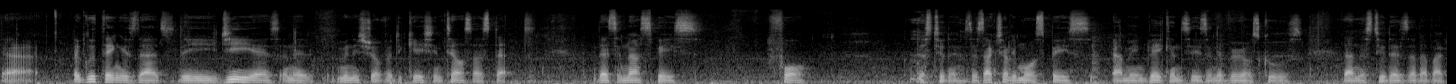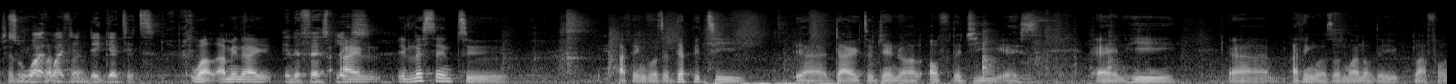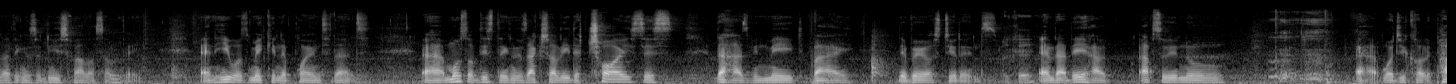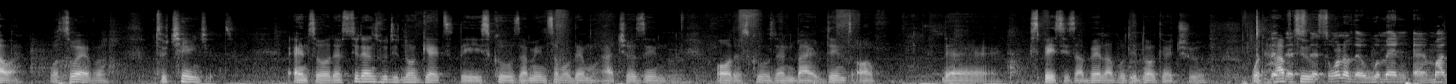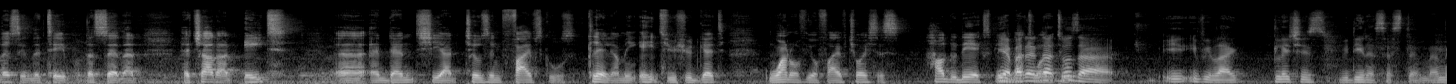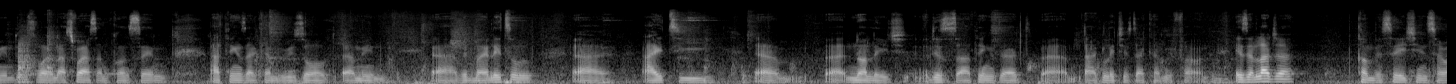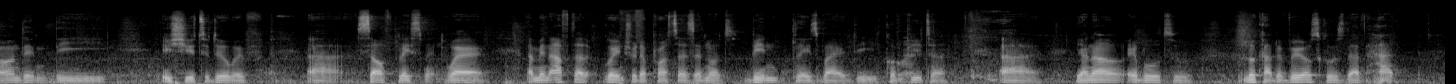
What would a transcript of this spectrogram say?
uh, the good thing is that the GES and the Ministry of Education tells us that there's enough space for the students. There's actually more space, I mean, vacancies in the various schools than the students that have actually So why, why didn't they get it? Well, I mean, I... In the first place? I listened to, I think was a deputy uh, director general of the GES, and he, um, I think was on one of the platforms, I think it was a news file or something, and he was making the point that uh, most of these things is actually the choices that has been made by the various students. Okay. And that they have absolutely no, uh, what do you call it, power whatsoever to change it. And so the students who did not get the schools, I mean, some of them had chosen mm. all the schools, and by dint of the spaces available did not get through, would have there's, to. There's one of the women uh, mothers in the tape that said that her child had eight, uh, and then she had chosen five schools. Clearly, I mean, eight, you should get one of your five choices. How do they explain yeah, but that that, those are, if you like, glitches within a system. I mean, this one, as far as I'm concerned, are things that can be resolved. I mean, uh, with my little uh, IT um, uh, knowledge, these are things that um, are glitches that can be found. Mm. It's a larger conversation surrounding the issue to do with uh, self-placement, where I mean, after going through the process and not being placed by the computer, uh, you're now able to look at the various schools that had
